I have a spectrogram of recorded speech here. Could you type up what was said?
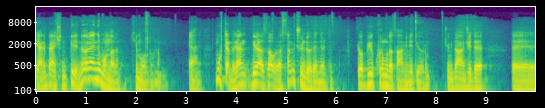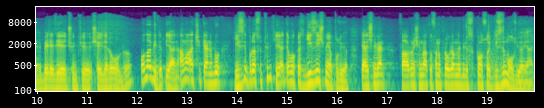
yani ben şimdi birini öğrendim onların kim olduğunu. Yani muhtemelen biraz daha uğraşsam üçünü de öğrenirdim. Ki o büyük kurumu da tahmin ediyorum. Çünkü daha önce de e, belediye çünkü şeyleri oldu. Olabilir yani ama açık yani bu gizli burası Türkiye ya demokrasi gizli iş mi yapılıyor? Yani şimdi ben Faruk'un şimdi hafta sonu programında bir sponsor gizli mi oluyor yani?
